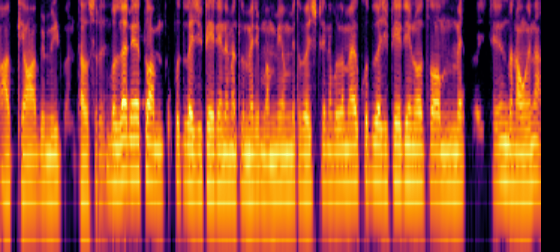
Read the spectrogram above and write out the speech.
आपके वहाँ पे मीट बनता है उसमें बोलता अरे तो हम तो खुद वेजिटेरियन है मतलब मेरी मम्मी मम्मी तो वेजिटेरियन है। बोला मैं खुद वेजिटेरियन हूँ तो मैं वेजिटेरियन बनाऊँगा ना।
